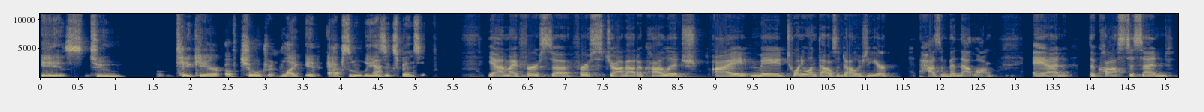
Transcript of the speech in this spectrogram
is to take care of children. Like it absolutely yeah. is expensive. Yeah, my first uh, first job out of college, I made twenty one thousand dollars a year. It hasn't been that long, and the cost to send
